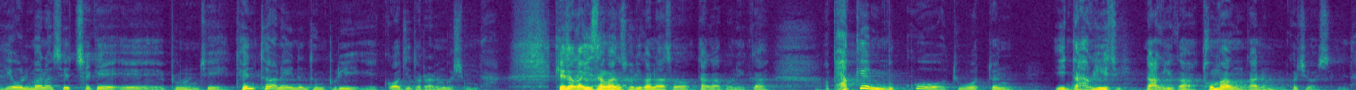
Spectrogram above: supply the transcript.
이게 얼마나 세차게 부는지 텐트 안에 있는 등불이 꺼지더라는 것입니다. 게다가 이상한 소리가 나서 나가 보니까 밖에 묶고 두었던 이 나귀, 나귀가 도망가는 것이었습니다.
